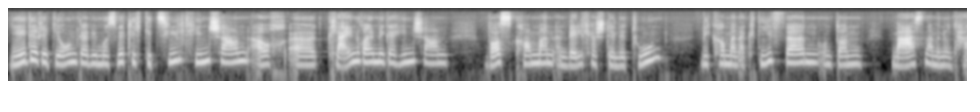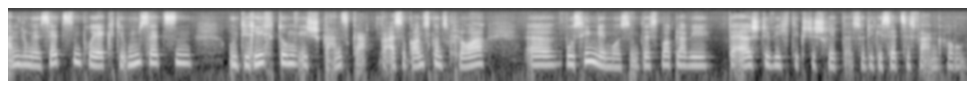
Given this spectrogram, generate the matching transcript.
jede Region, glaube ich, muss wirklich gezielt hinschauen, auch äh, kleinräumiger hinschauen, was kann man an welcher Stelle tun, wie kann man aktiv werden und dann Maßnahmen und Handlungen setzen, Projekte umsetzen. Und die Richtung ist ganz, also ganz, ganz klar, äh, wo es hingehen muss. Und das war, glaube ich, der erste wichtigste Schritt, also die Gesetzesverankerung.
